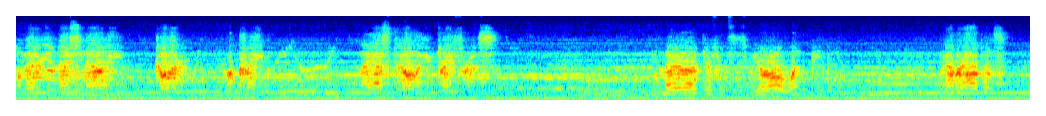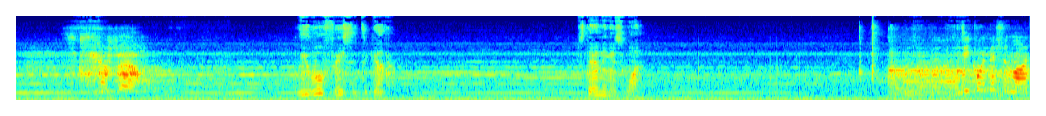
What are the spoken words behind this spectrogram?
no matter your nationality, We will face it together. Standing as one. Decoy mission launch.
